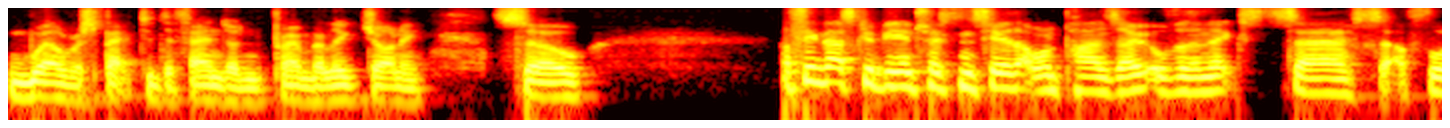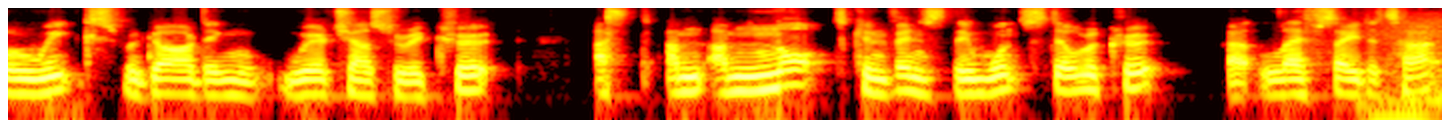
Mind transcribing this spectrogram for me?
well respected defender in the Premier League, Johnny. So I think that's going to be interesting to see how that one pans out over the next uh, of four weeks regarding where Chelsea recruit. I, I'm, I'm not convinced they won't still recruit at left side attack.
